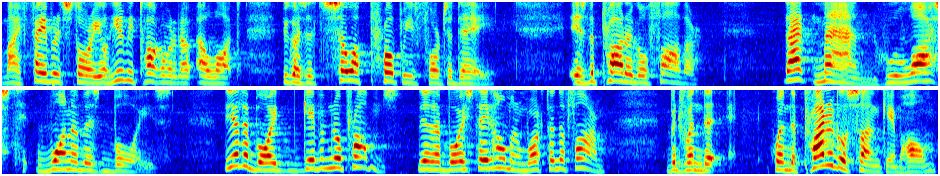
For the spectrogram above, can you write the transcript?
my favorite story, you'll hear me talk about it a, lot because it's so appropriate for today, is the prodigal father that man who lost one of his boys, the other boy gave him no problems. The other boy stayed home and worked on the farm. But when the, when the prodigal son came home,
